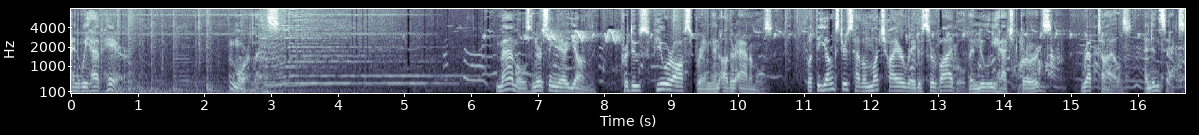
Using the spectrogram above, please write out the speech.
and we have hair, more or less. Mammals nursing their young produce fewer offspring than other animals, but the youngsters have a much higher rate of survival than newly hatched birds, reptiles, and insects.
